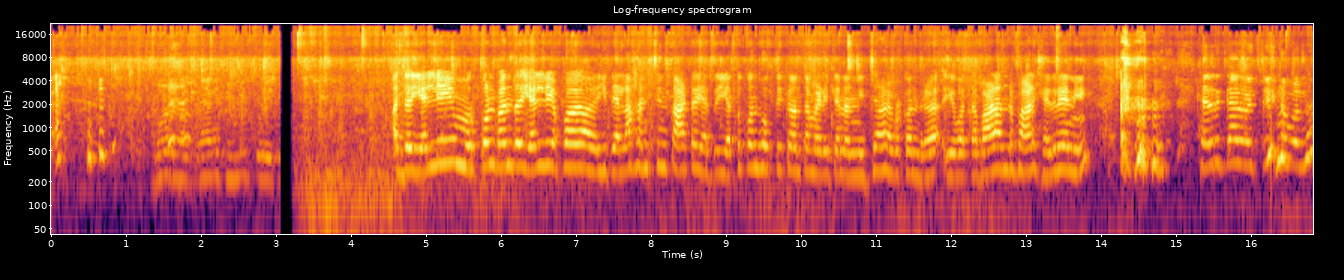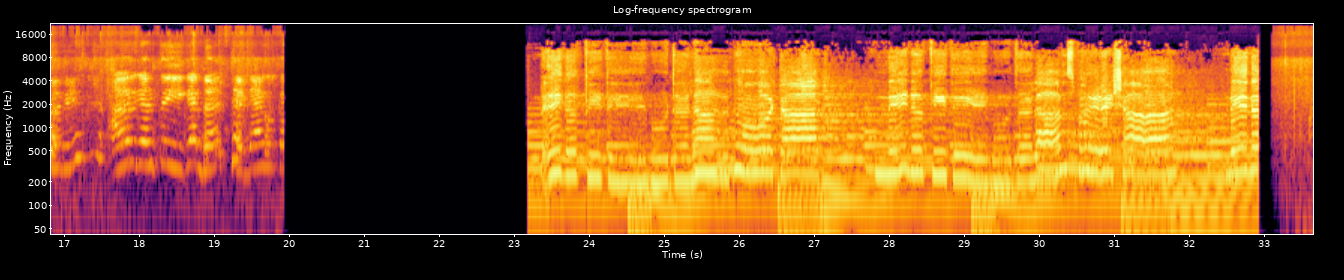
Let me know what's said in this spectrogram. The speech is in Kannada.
ಅದು ಎಲ್ಲಿ ಮುರ್ಕೊಂಡು ಬಂದು ಎಲ್ಲಿ ಅಪ್ಪ ಇದೆಲ್ಲ ಹಂಚಿನ ತಾಟ ಎತ್ ಎತ್ಕೊಂಡು ಹೋಗ್ತಿತ್ತು ಅಂತ ಮಾಡಿದ್ದೆ. ನಾನು ನಿಜ ಹೇಳ್ಬೇಕಂದ್ರೆ ಇವತ್ತು ಭಾಳ ಅಂದ್ರೆ ಭಾಳ ಹೆದ್ರೇನಿ. ಹೆದರಿಕಾರ ವಚ್ಚಿ ಬಂದವ್ರಿ. ಅವ್ರಿಗಂತೂ ಈಗ ನೆನಪಿದೆ ಮೊದಲ ನೋಟ. ನೆನಪಿದೆ ಮೊದಲ ಸ್ಪರ್ಶ.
